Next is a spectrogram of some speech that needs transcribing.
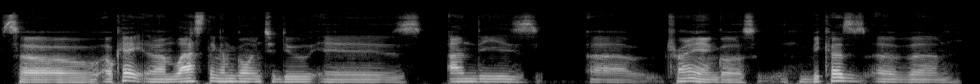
So, okay, um, last thing I'm going to do is on these uh, triangles, because of um,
